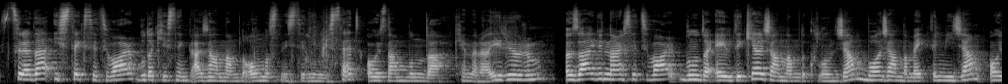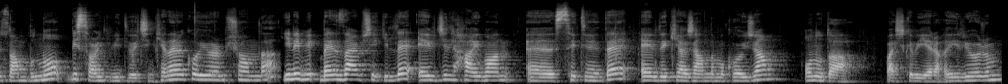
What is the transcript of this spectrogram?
Sırada istek seti var. Bu da kesinlikle ajandamda olmasını istediğim bir set. O yüzden bunu da kenara ayırıyorum. Özel günler seti var. Bunu da evdeki ajandamda kullanacağım. Bu ajandama eklemeyeceğim. O yüzden bunu bir sonraki video için kenara koyuyorum şu anda. Yine bir benzer bir şekilde evcil hayvan e, setini de evdeki ajandama koyacağım. Onu da başka bir yere ayırıyorum.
